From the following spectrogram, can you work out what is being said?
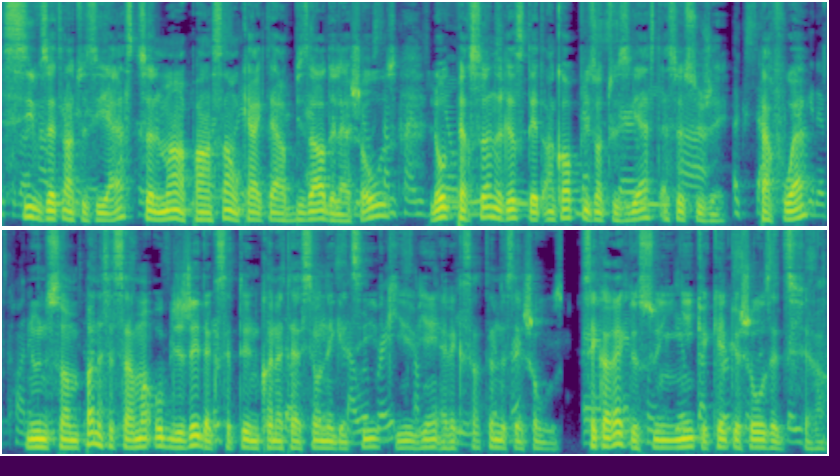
Si vous êtes enthousiaste seulement en pensant au caractère bizarre de la chose, l'autre personne risque d'être encore plus enthousiaste à ce sujet. Parfois, nous ne sommes pas nécessairement obligés d'accepter une connotation négative qui vient avec certaines de ces choses. C'est correct de souligner que quelque chose est différent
